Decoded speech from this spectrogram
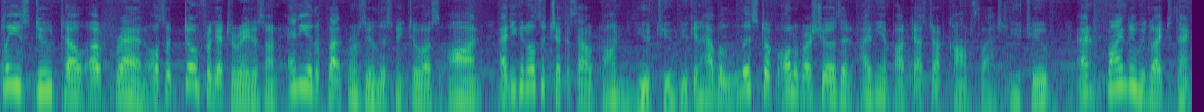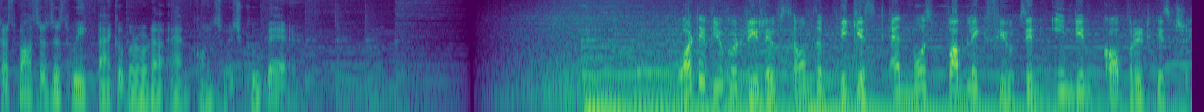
please do tell a friend. Also, don't forget to rate us on any of the platforms you're listening to us on. And you can also check us out on YouTube. You can have a list of all of our shows at ivmpodcast.com slash YouTube. And finally, we'd like to thank our sponsors this week, Bank of Baroda and CoinSwitch Kuber. What if you could relive some of the biggest and most public feuds in Indian corporate history?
